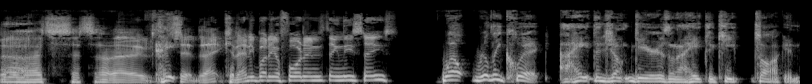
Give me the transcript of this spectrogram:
Uh, that's that's uh, Hey. shit. That- Can anybody afford anything these days? well, really quick. I hate to jump gears and I hate to keep talking,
